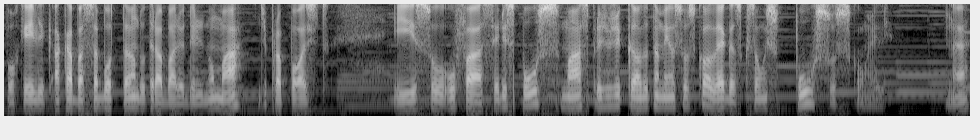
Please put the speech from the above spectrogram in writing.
porque ele acaba sabotando o trabalho dele no mar, de propósito, e isso o faz ser expulso, mas prejudicando também os seus colegas que são expulsos com ele. Né?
